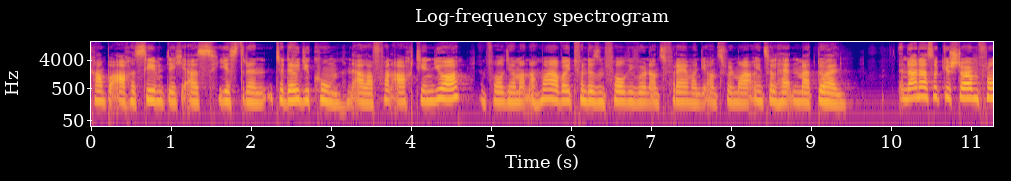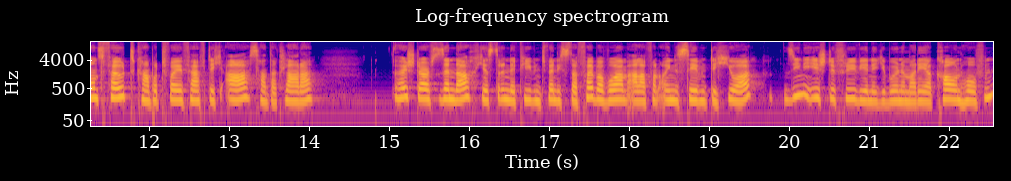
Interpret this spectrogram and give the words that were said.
Campo 78 als gestern zu Tod gekommen, im Alter von 18 Jahren. Im Fall jemand noch mehr weit von diesem Fall, wir würden uns freuen, wenn die uns für mehr Einzelheiten mitteilen. Und dann ist auch gestorben Franz Faut, Campo 52a, Santa Clara. Er starb Sonntag, gestern der 25. Februar, im Alter von 71 Jahren. Seine erste Früh wie eine geborene Maria Kauenhofen.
